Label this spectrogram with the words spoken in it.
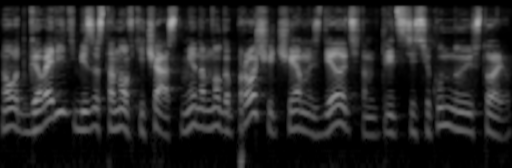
но вот говорить без остановки час мне намного проще, чем сделать там 30-секундную историю.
